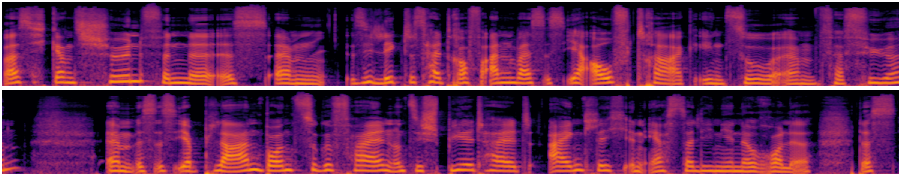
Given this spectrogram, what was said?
Was ich ganz schön finde, ist, ähm, sie legt es halt drauf an, weil es ist ihr Auftrag, ihn zu ähm, verführen. Ähm, es ist ihr Plan, Bond zu gefallen und sie spielt halt eigentlich in erster Linie eine Rolle. Das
